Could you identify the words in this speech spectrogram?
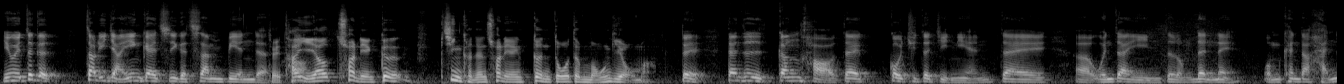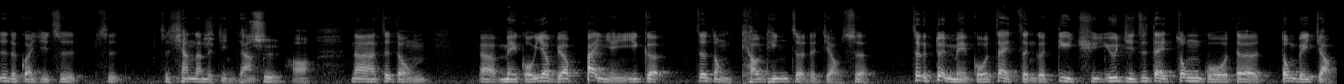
因为这个。照理讲，应该是一个三边的，对，他也要串联更尽可能串联更多的盟友嘛。对，但是刚好在过去这几年，在呃文在寅这种任内，我们看到韩日的关系是是是相当的紧张。是，好，那这种呃美国要不要扮演一个这种调停者的角色？这个对美国在整个地区，尤其是在中国的东北角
